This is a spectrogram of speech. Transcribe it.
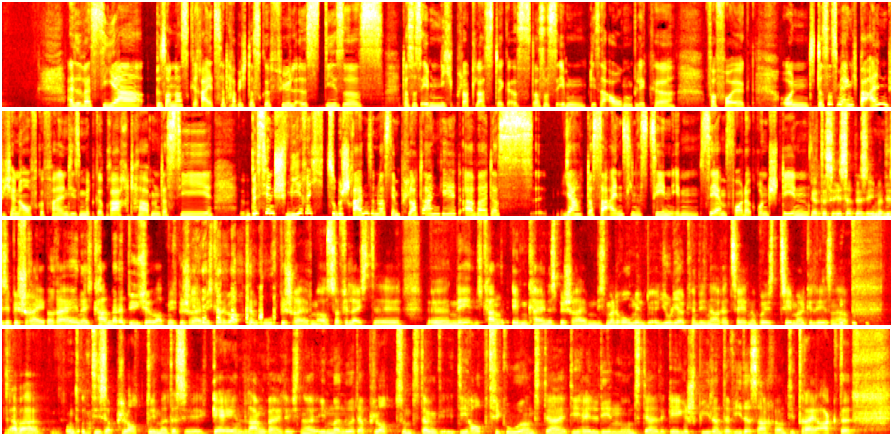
Also was Sie ja besonders gereizt hat, habe ich das Gefühl, ist dieses, dass es eben nicht plotlastig ist, dass es eben diese Augenblicke verfolgt. Und das ist mir eigentlich bei allen Büchern aufgefallen, die Sie mitgebracht haben, dass sie ein bisschen schwierig zu beschreiben sind, was den Plot angeht, aber dass, ja, dass da einzelne Szenen eben sehr im Vordergrund stehen. Ja, das ist ja das, immer diese Beschreiberei. Ich kann meine Bücher überhaupt nicht beschreiben. Ich kann überhaupt kein Buch beschreiben, außer vielleicht, äh, äh, nee, ich kann eben keines beschreiben. Nicht mal Romin Julia könnte ich nacherzählen, obwohl ich es zehnmal gelesen habe. Aber, und, und dieser Plot immer, das ist gähn langweilig, ne? immer nur der Plot und dann die Hauptfigur und der, die Heldin und der Gegenspieler und der Widersacher und die drei Akte,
